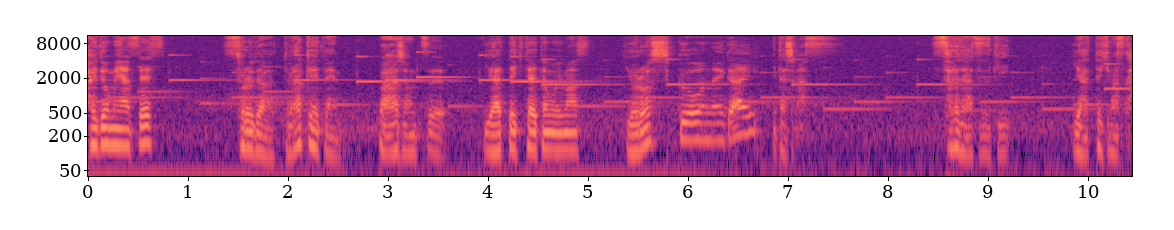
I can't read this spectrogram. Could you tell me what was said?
はいどうもやつです。それではドラクエ10バージョン2やっていきたいと思います。よろしくお願いいたします。それでは続き、やっていきますか。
